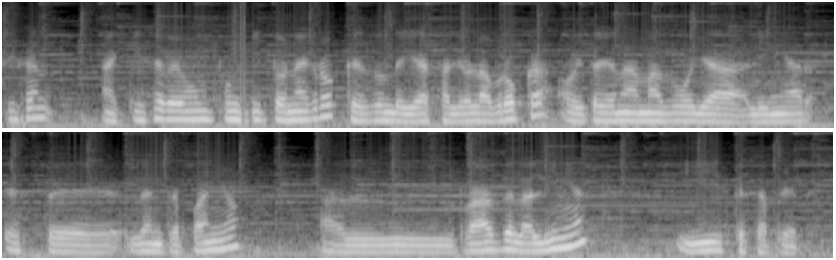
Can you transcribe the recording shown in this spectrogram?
fijan, aquí se ve un puntito negro que es donde ya salió la broca. Ahorita ya nada más voy a alinear este el entrepaño al ras de la línea y que se apriete.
